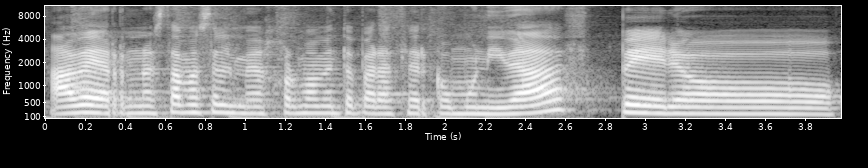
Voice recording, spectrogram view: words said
a ver, no estamos en el mejor momento para hacer comunidad, pero,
